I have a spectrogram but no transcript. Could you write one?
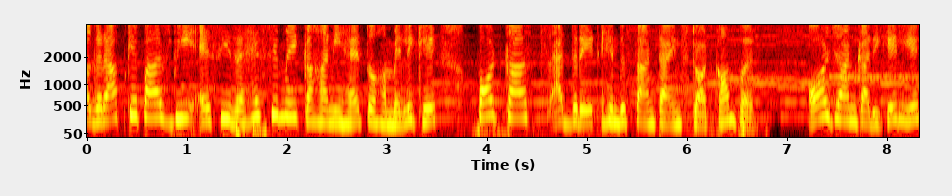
अगर आपके पास भी ऐसी रहस्यमय कहानी है तो हमें लिखे podcast at the rate Hindustan Times dot com और जानकारी के लिए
